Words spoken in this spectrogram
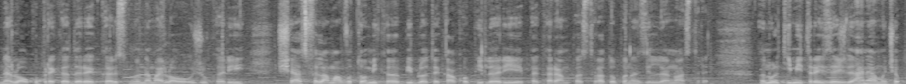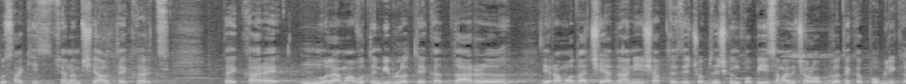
ne luau cu precădere cărți, nu ne mai luau jucării și astfel am avut o mică bibliotecă a copilăriei pe care am păstrat-o până în zilele noastre. În ultimii 30 de ani am început să achiziționăm și alte cărți pe care nu le-am avut în bibliotecă, dar uh, era moda aceea de anii 70-80, când copiii se mai duceau la o bibliotecă publică.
